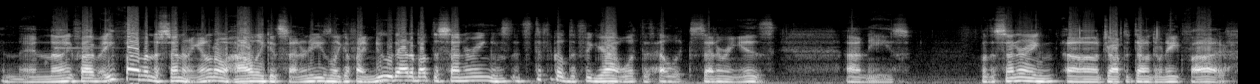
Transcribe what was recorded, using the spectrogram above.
and then 9, 5, 8, 5 on the centering. I don't know how they could center these. Like, if I knew that about the centering, it was, it's difficult to figure out what the hell centering is on these. But the centering uh, dropped it down to an 8, 5.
